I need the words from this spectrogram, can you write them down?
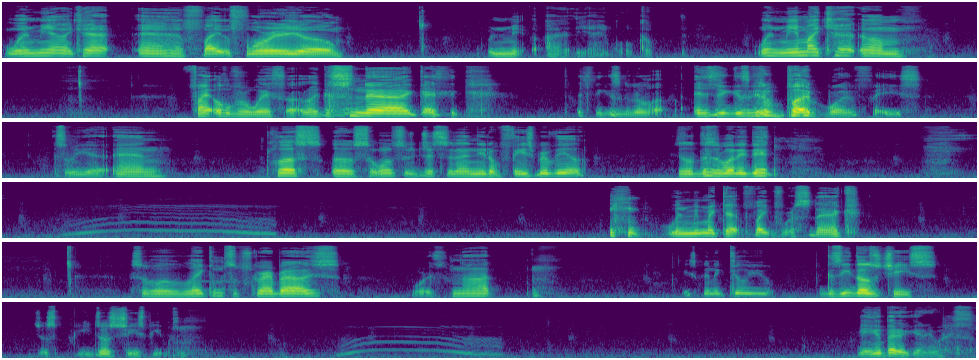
when me and a cat and fight for a um when me uh, yeah I woke up. When me and my cat um fight over with uh, like a snack I think I think it's gonna I think it's gonna bite my face. So yeah and plus uh someone suggested I need a face reveal. So this is what I did when me and my cat fight for a snack. So like and subscribe guys. Or if not, he's gonna kill you. Because he does chase. Just he does chase people. Yeah, you better get it with.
